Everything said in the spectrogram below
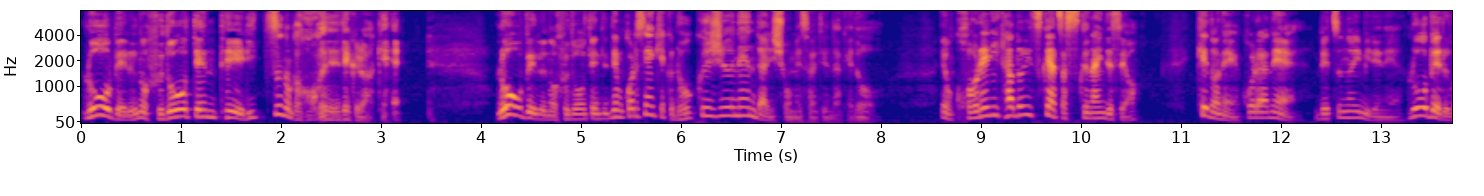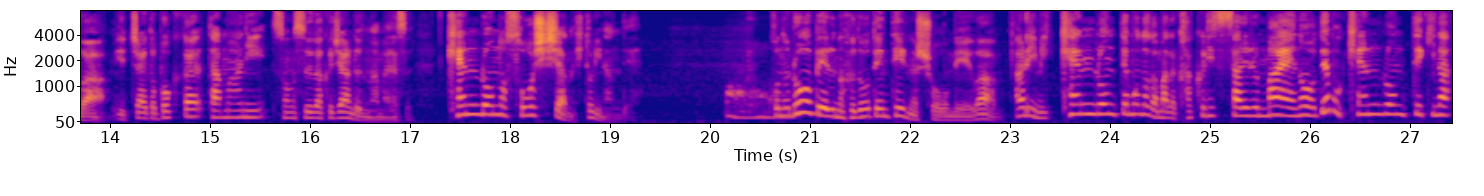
ローベルの不動点定理っつうのがここで出てくるわけ。ローベルの不動点って、でもこれ1960年代に証明されてるんだけど、でもこれにたどり着くやつは少ないんですよ。けどね、これはね、別の意味でね、ローベルは言っちゃうと僕がたまにその数学ジャンルの名前です。剣論の創始者の一人なんで。このローベルの不動点定理の証明は、ある意味、剣論ってものがまだ確立される前の、でも剣論的な、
